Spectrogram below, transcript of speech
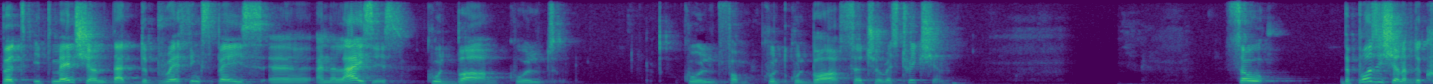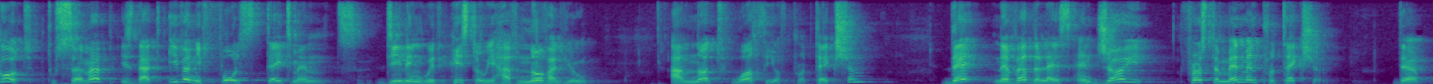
but it mentioned that the breathing space uh, analysis could bar, could, could, for, could, could bar such a restriction. So the position of the court, to sum up, is that even if false statements dealing with history have no value, are not worthy of protection, they nevertheless enjoy First Amendment protection. Their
